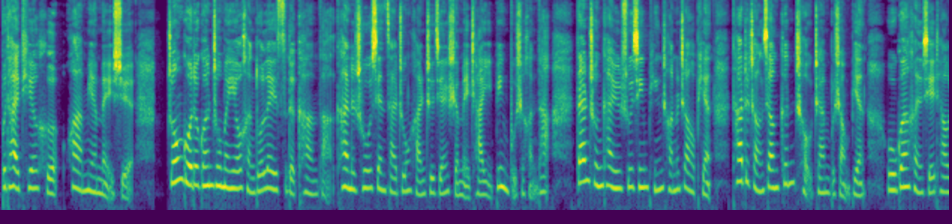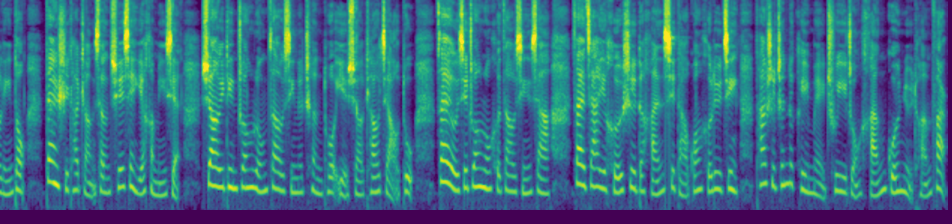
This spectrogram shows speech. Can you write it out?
不太贴合画面美学。中国的观众们有很多类似的看法，看得出现在中韩之间审美差异并不是很大。单纯看虞书欣平常的照片，她的长相跟丑沾不上边，五官很协调灵动，但是她长相缺陷也很明显，需要一定妆容造型的衬托，也需要挑角度。在有些妆容和造型下，再加以合适的韩系打光和滤镜，她是真的可以美出一种韩国女团范儿。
